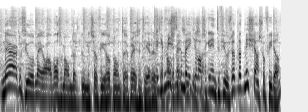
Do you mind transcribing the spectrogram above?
Nou, dat viel mee, al was het maar omdat ik toen met Sofie Hulbrand eh, presenteerde. Dus je mist er een beetje, niet las ik in interviews. Wat, wat mis je aan Sofie dan?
